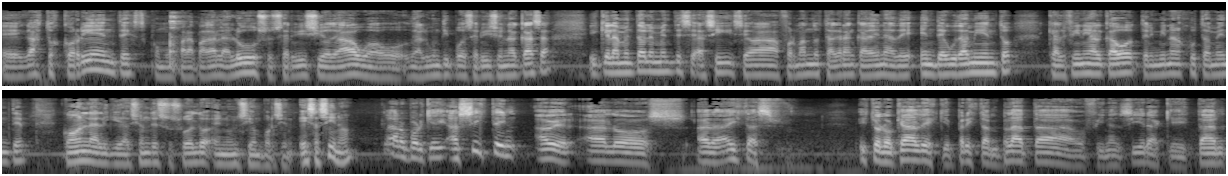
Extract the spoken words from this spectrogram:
eh, gastos corrientes, como para pagar la luz, el servicio de agua o de algún tipo de servicio en la casa, y que lamentablemente así se va formando esta gran cadena de endeudamiento que al fin y al cabo terminan justamente con la liquidación de su sueldo en un 100%. Es así, ¿no? Claro, porque asisten, a ver, a los a, estas estos locales que prestan plata o financieras que están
